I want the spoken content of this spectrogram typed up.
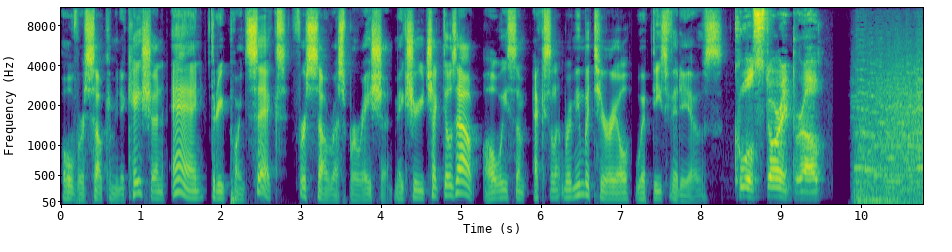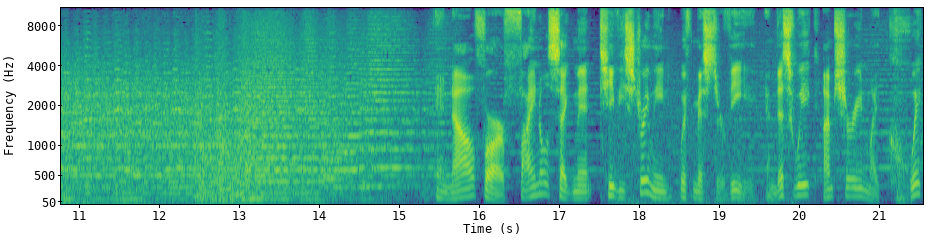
over cell communication and 3.6 for cell respiration. Make sure you check those out. Always some excellent review material with these videos. Cool story, bro. Now for our final segment, TV streaming with Mr. V. And this week, I'm sharing my quick,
